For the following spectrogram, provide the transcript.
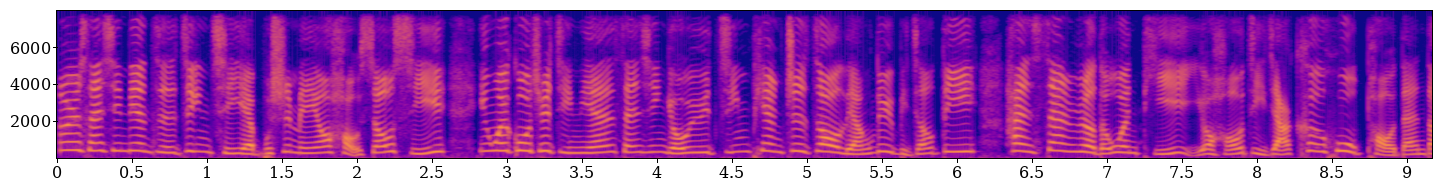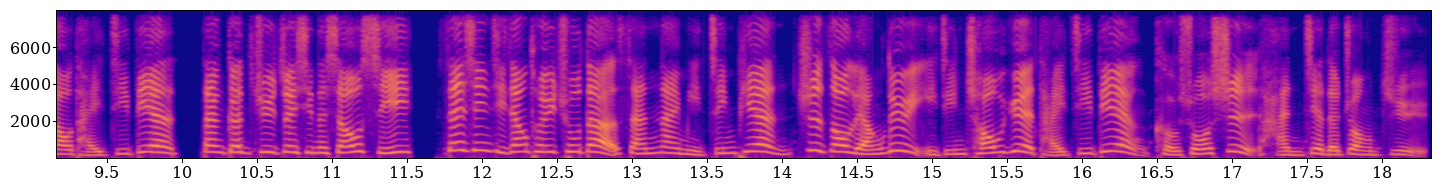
而三星电子近期也不是没有好消息，因为过去几年，三星由于晶片制造良率比较低和散热的问题，有好几家客户跑单到台积电。但根据最新的消息，三星即将推出的三奈米晶片制造良率已经超越台积电，可说是罕见的壮举。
